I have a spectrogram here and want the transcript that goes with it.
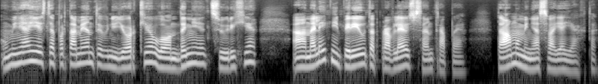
«У меня есть апартаменты в Нью-Йорке, Лондоне, Цюрихе, а на летний период отправляюсь в Сент-Тропе. Там у меня своя яхта.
